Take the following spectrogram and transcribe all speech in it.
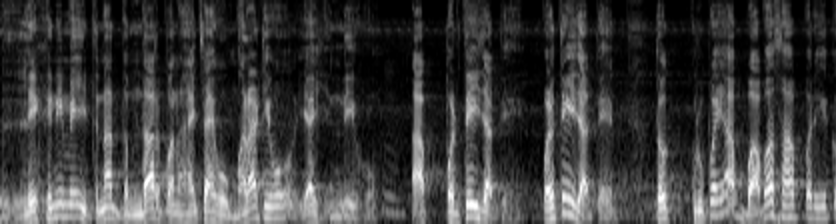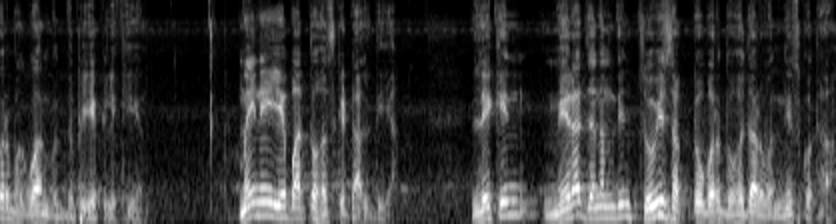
लेखनी में इतना दमदारपना है, चाहे वो मराठी हो या हिंदी हो, आप पढ़ते ही जाते हैं, पढ़ते ही जाते हैं। तो कृपया आप बाबा साहब पर एक और भगवान बुद्ध पर एक लिखिए। मैंने ये बात तो हंस के टाल दिया। लेकिन मेरा जन्मदिन 24 अक्टूबर 2019 को था।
